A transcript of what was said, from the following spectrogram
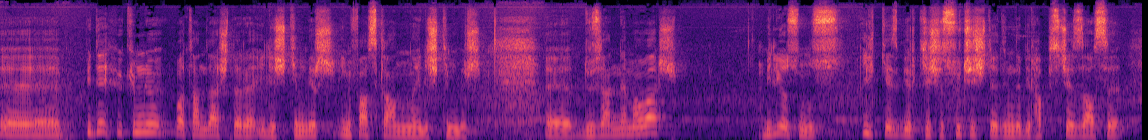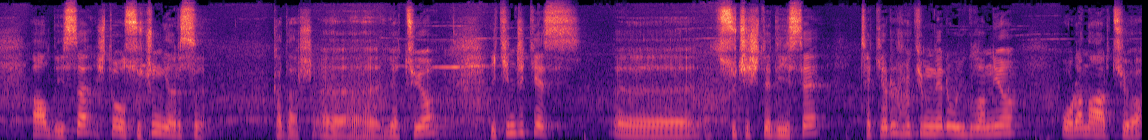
E, bir de hükümlü vatandaşlara ilişkin bir infaz kanununa ilişkin bir e, düzenleme var. Biliyorsunuz ilk kez bir kişi suç işlediğinde bir hapis cezası aldıysa işte o suçun yarısı kadar e, yatıyor. İkinci kez e, suç işlediyse tekerrür hükümleri uygulanıyor. Oran artıyor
